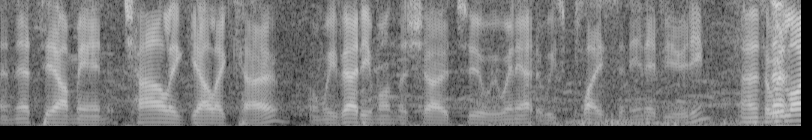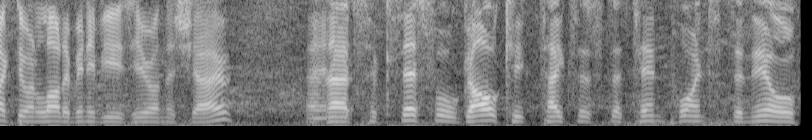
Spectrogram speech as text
And that's our man, Charlie Gallico. And we've had him on the show too. We went out to his place and interviewed him. And so we like doing a lot of interviews here on the show. And that successful goal kick takes us to 10 points to nil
